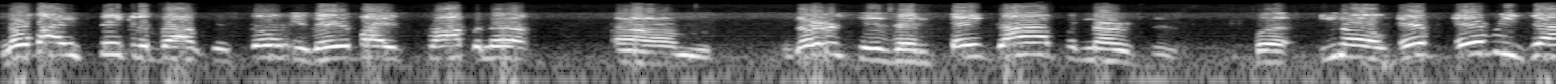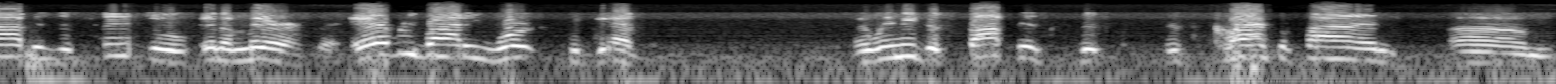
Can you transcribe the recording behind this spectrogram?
nobody's thinking about custodians. Everybody's propping up um nurses, and thank God for nurses. But you know, ev- every job is essential in America. Everybody works together, and we need to stop this this, this classifying. Um,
